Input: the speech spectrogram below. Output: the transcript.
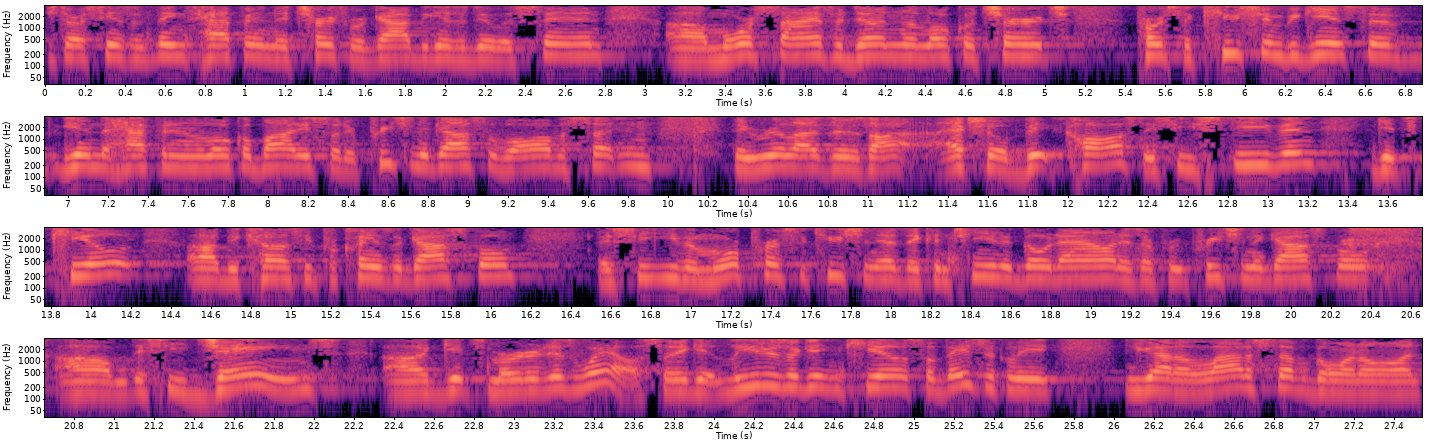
start seeing some things happen in the church where God begins to deal with sin. Uh, more signs are done in the local church persecution begins to begin to happen in the local body. So they're preaching the gospel, but all of a sudden they realize there's actually a big cost. They see Stephen gets killed uh, because he proclaims the gospel. They see even more persecution as they continue to go down as they're pre- preaching the gospel. Um, they see James uh, gets murdered as well. So they get leaders are getting killed. So basically, you got a lot of stuff going on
